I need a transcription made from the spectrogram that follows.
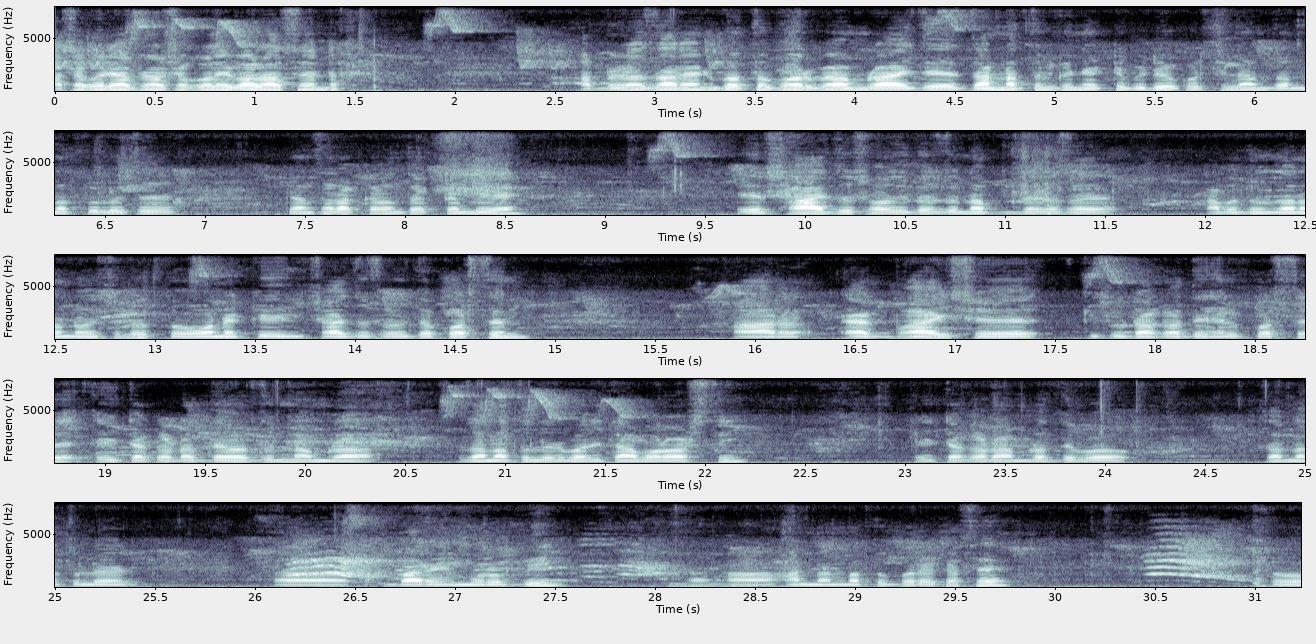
আশা করি আপনারা সকলেই ভালো আছেন। আপনারা জানেন, গত পর্বে আমরা এই যে জান্নাতুলকে নিয়ে একটা ভিডিও করছিলাম। জান্নাতুল হচ্ছে ক্যান্সার আক্রান্ত একটা মেয়ে। এর সাহায্য সহযোগিতার জন্য আপনাদের কাছে আবেদন জানানো হয়েছিল। তো অনেকেই সাহায্য সহযোগিতা করছেন। আর এক ভাই, সে কিছু টাকা দিয়ে হেল্প করছে। এই টাকাটা দেওয়ার জন্য আমরা জান্নাতুলের বাড়িতে আবারও আসছি। এই টাকাটা আমরা দেব জান্নাতুলের বাড়ির মুরব্বী। হান্নান মাতুব্বরের কাছে। তো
